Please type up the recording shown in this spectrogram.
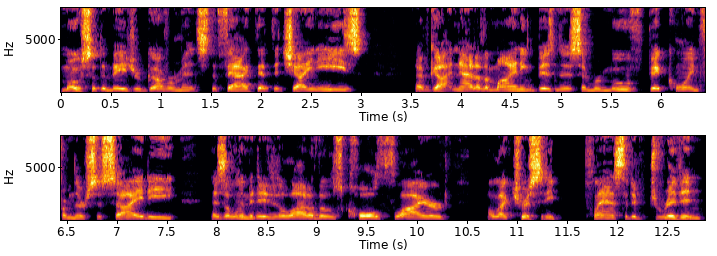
most of the major governments. The fact that the Chinese have gotten out of the mining business and removed Bitcoin from their society has eliminated a lot of those coal fired electricity plants that have driven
